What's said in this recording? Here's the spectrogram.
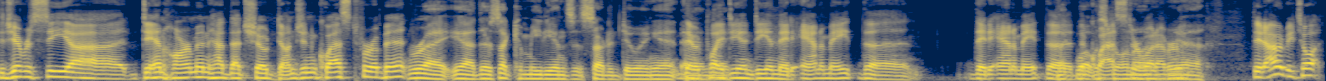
did you ever see uh Dan Harmon had that show Dungeon Quest for a bit? Right? Yeah. There's like comedians that started doing it. They would play D and D and they'd animate the they'd animate the, like, the quest going or on. whatever. Yeah. Dude, I would be taught.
